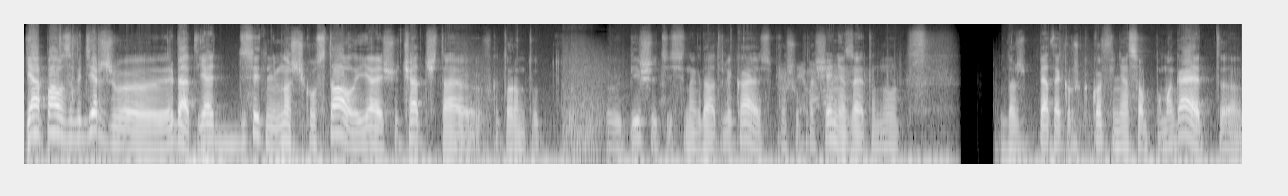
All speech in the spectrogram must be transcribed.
Я паузы выдерживаю. Ребят, я действительно немножечко устал, и я еще чат читаю, в котором тут вы пишетесь, иногда отвлекаюсь. Прошу прощения за это, но даже пятая кружка кофе не особо помогает. Э,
